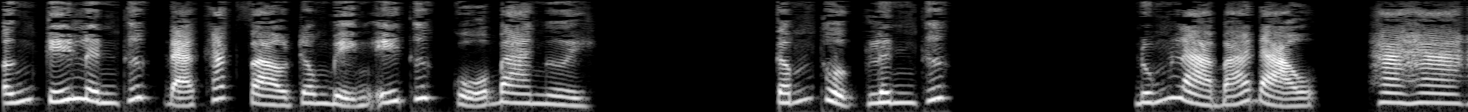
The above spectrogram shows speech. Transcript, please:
Ấn ký linh thức đã khắc vào trong biển ý thức của ba người. Cấm thuật linh thức. Đúng là bá đạo, ha ha,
